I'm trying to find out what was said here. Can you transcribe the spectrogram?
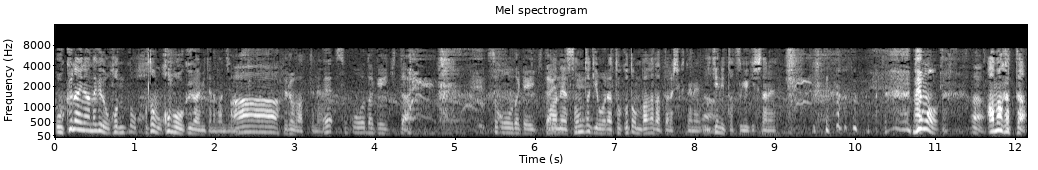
屋内なんだけど、ほんと、ほとぼ、ほぼ屋外みたいな感じのあ風呂があってね。あ、え、そこだけ行きたい。そこだけ行きたい、まあね、その時俺はとことんバカだったらしくてねあ、あ池に突撃したね。でも、うん。甘かった。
